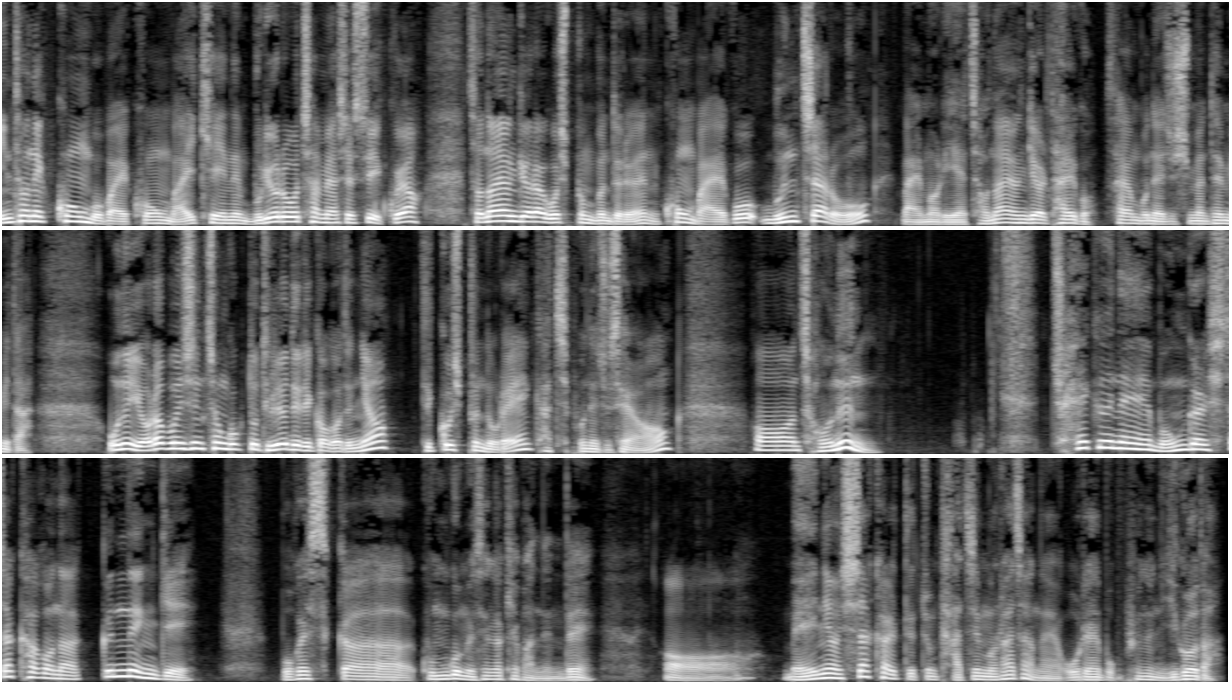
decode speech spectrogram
인터넷 콩, 모바일 콩, 마이케이는 무료로 참여하실 수 있고요. 전화 연결하고 싶은 분들은 콩 말고 문자로 말머리에 전화 연결 달고 사연 보내주시면 됩니다. 오늘 여러분 신청곡도 들려드릴 거거든요. 듣고 싶은 노래 같이 보내주세요. 어, 저는 최근에 뭔가를 시작하거나 끝낸 게 뭐가 있을까 곰곰이 생각해 봤는데, 어, 매년 시작할 때 좀 다짐을 하잖아요. 올해 목표는 이거다.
